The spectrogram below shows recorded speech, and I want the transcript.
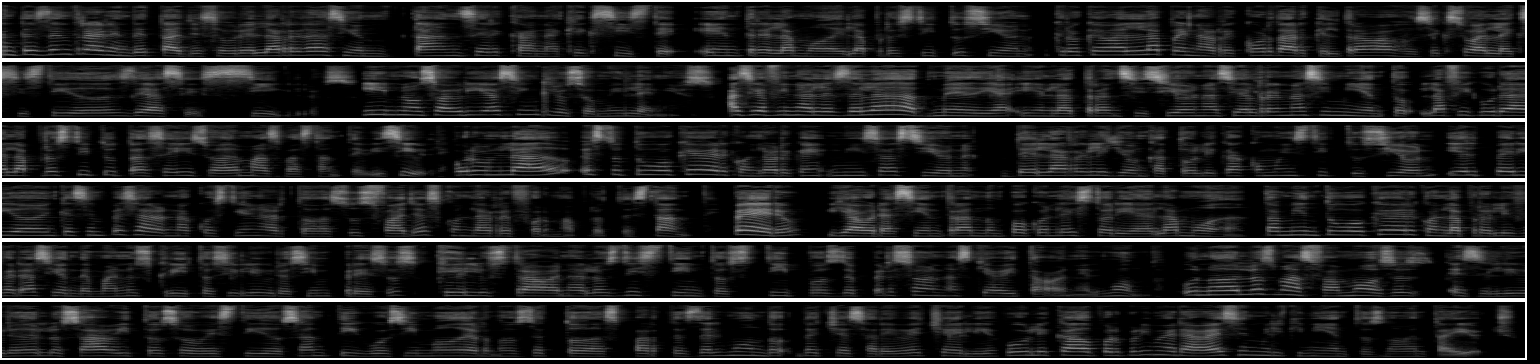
Antes de entrar en detalles sobre la relación tan cercana que existe entre la moda y la prostitución, creo que vale la pena recordar que el trabajo sexual ha existido desde hace siglos, y no sabrías incluso milenios. Hacia finales de la Edad Media y en la transición hacia el Renacimiento, la figura de la prostituta se hizo además bastante visible. Por un lado, esto tuvo que ver con la organización de la religión católica como institución y el periodo en que se empezaron a cuestionar todas sus fallas con la reforma protestante. Pero, y ahora sí entrando un poco en la historia de la moda, también tuvo que ver con la proliferación de manuscritos y libros impresos que ilustraban a los distintos tipos de personas que habitaban el mundo. Uno de los más famosos es el libro de los hábitos o vestidos antiguos y modernos de todas partes del mundo de Cesare Becellio, publicado por primera vez en 1598.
